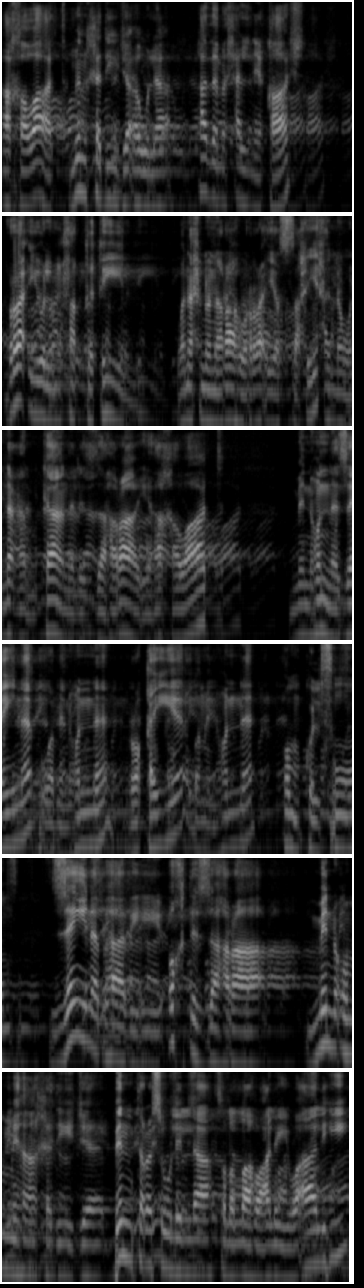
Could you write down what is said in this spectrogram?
أخوات من خديجة أو لا؟ هذا محل نقاش رأي المحققين ونحن نراه الرأي الصحيح أنه نعم كان للزهراء أخوات منهن زينب ومنهن رقيه ومنهن أم كلثوم. زينب هذه أخت الزهراء من أمها خديجة بنت رسول الله صلى الله عليه وآله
